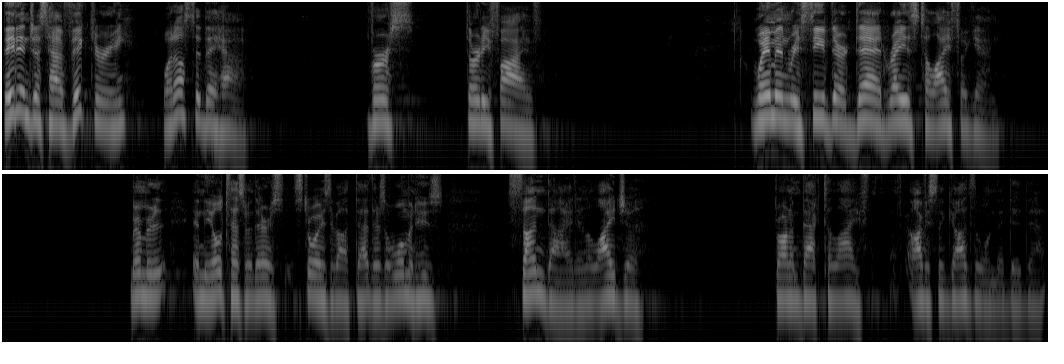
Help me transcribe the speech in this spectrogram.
they didn't just have victory. What else did they have? Verse 35 Women received their dead raised to life again. Remember, in the Old Testament, there's stories about that. There's a woman whose son died, and Elijah brought him back to life. Obviously, God's the one that did that.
